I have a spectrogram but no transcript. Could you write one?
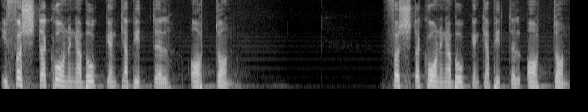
I första konungaboken kapitel 18. Första konungaboken kapitel 18.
